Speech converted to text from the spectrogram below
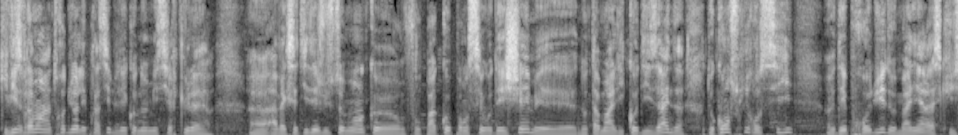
qui vise vraiment à introduire les principes de l'économie circulaire, euh, avec cette idée justement qu'il ne faut pas que penser aux déchets, mais notamment à l'éco-design, de construire aussi des produits de manière à ce qu'ils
